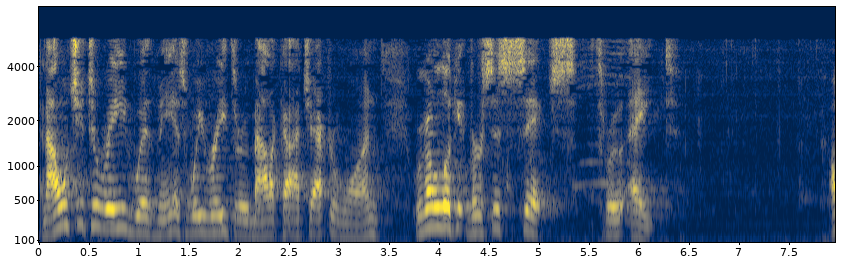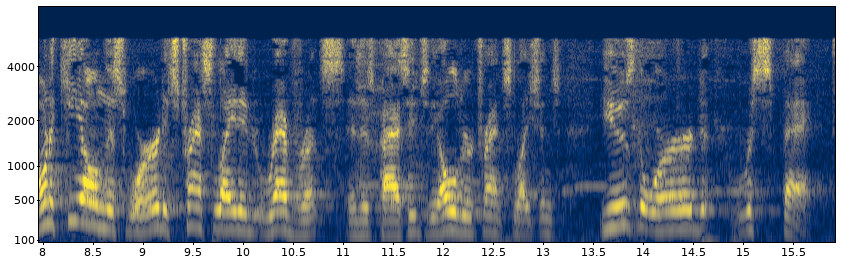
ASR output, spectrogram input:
And I want you to read with me as we read through Malachi chapter 1. We're going to look at verses 6 through 8. I want to key on this word. It's translated reverence in this passage. The older translations use the word respect.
